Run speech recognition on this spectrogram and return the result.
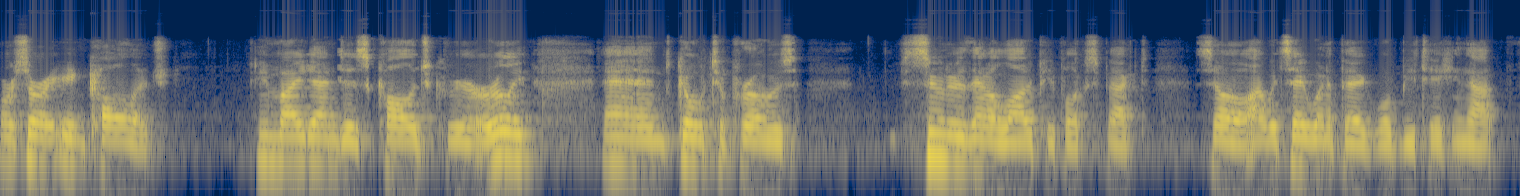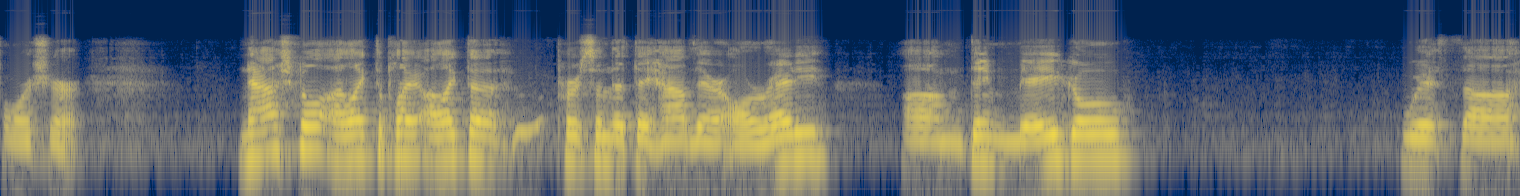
Or sorry, in college, he might end his college career early and go to pros sooner than a lot of people expect. So I would say Winnipeg will be taking that for sure. Nashville, I like the play. I like the person that they have there already. Um, they may go with uh,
